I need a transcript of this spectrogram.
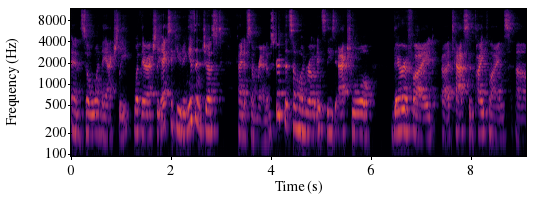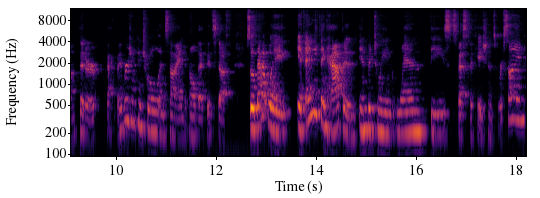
And so when they actually, what they're actually executing isn't just kind of some random script that someone wrote. It's these actual verified uh, tasks and pipelines um, that are backed by version control and signed and all that good stuff. So that way, if anything happened in between when these specifications were signed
